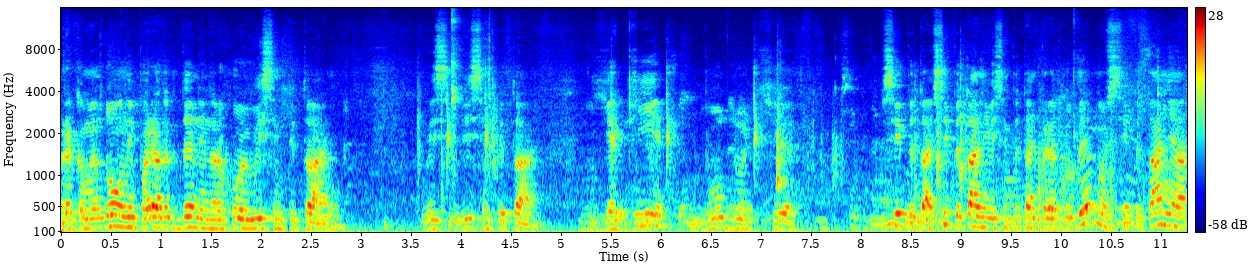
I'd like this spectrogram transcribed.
Рекомендований порядок денний нараховує 8 питань. 8, 8 питань, які будуть е, всі питання, всі питання, 8 питань порядку денного, всі питання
